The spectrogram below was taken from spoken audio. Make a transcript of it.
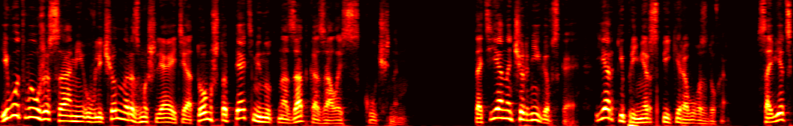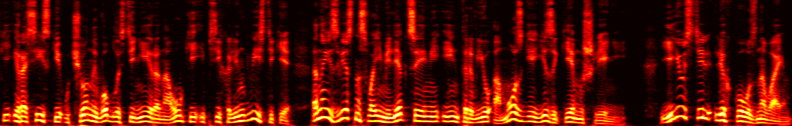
И вот вы уже сами увлеченно размышляете о том, что пять минут назад казалось скучным. Татьяна Черниговская – яркий пример спикера воздуха. Советский и российский ученый в области нейронауки и психолингвистики. Она известна своими лекциями и интервью о мозге, языке, мышлении. Ее стиль легко узнаваем.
